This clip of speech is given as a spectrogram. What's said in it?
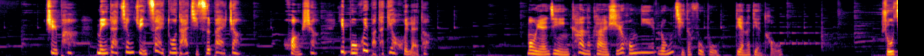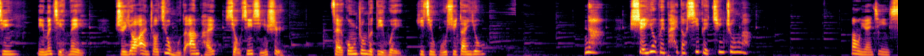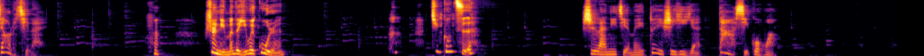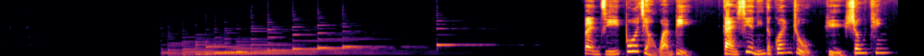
只怕梅大将军再多打几次败仗，皇上也不会把他调回来的。孟元敬看了看石红妮隆起的腹部，点了点头。如今你们姐妹只要按照舅母的安排，小心行事，在宫中的地位已经无需担忧。那。谁又被派到西北军中了？孟元敬笑了起来。哼，是你们的一位故人。哼，君公子。施兰妮姐妹对视一眼，大喜过望。本集播讲完毕，感谢您的关注与收听。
